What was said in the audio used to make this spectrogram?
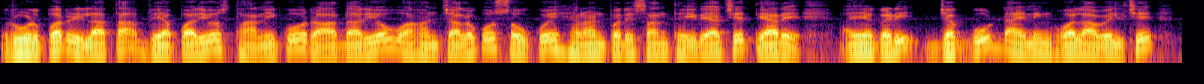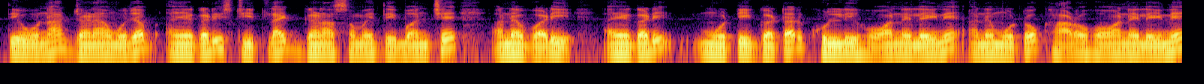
રોડ પર રીલાતા વેપારીઓ સ્થાનિકો, રાહદારીઓ, વાહન ચાલકો સૌ કોઈ હેરાન પરેશાન થઈ રહ્યા છે. ત્યારે અહીંયા ઘડી જગ્ગુ ડાઇનિંગ હોલ આવેલ છે. તેઓના જણાવ્યા મુજબ અહીંયા ઘડી સ્ટ્રીટ લાઇટ ઘણા સમયથી બંધ છે અને વળી અહીંયા ઘડી મોટી ગટર ખુલ્લી હોવાને લઈને અને મોટો ખાડો હોવાને લઈને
